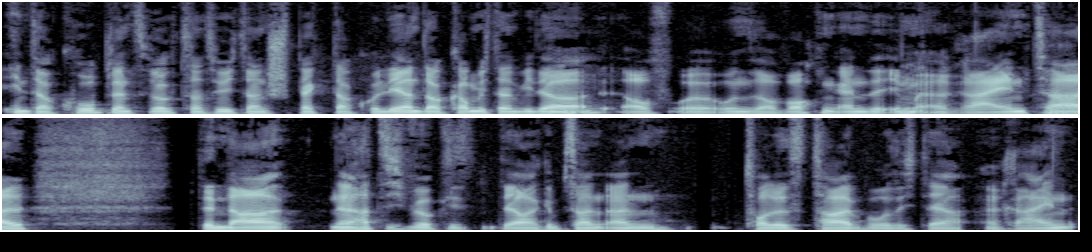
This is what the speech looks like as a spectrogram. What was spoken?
hinter Koblenz wirkt's natürlich dann spektakulär. Und da komme ich dann wieder mhm. auf äh, unser Wochenende im Rheintal. Denn da ne, hat sich wirklich, da gibt's dann ein tolles Tal, wo sich der Rhein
